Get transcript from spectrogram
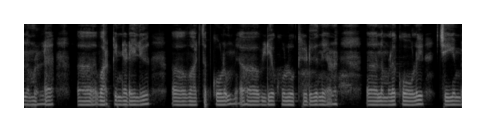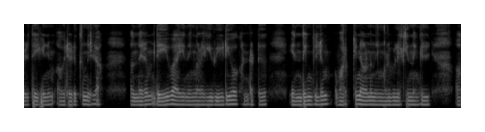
നമ്മളുടെ വർക്കിന്റെ ഇടയിൽ വാട്സപ്പ് കോളും വീഡിയോ കോളും ഒക്കെ ഇടുന്നതാണ് നമ്മൾ കോൾ ചെയ്യുമ്പോഴത്തേക്കിനും അവരെടുക്കുന്നില്ല. അന്നേരം ദയവായി നിങ്ങൾ ഈ വീഡിയോ കണ്ടിട്ട് എന്തെങ്കിലും വർക്കിനാണ് നിങ്ങൾ വിളിക്കുന്നെങ്കിൽ ആ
